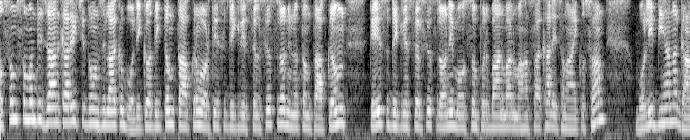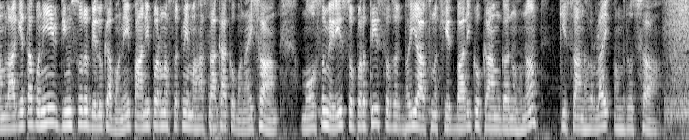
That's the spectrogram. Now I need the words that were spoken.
मौसम सम्बन्धी जानकारी चितवन जिल्लाको भोलिको अधिकतम तापक्रम अडतिस डिग्री सेल्सियस र न्यूनतम तापक्रम तेइस डिग्री सेल्सियस रहने मौसम पूर्वानुमान महाशाखाले जनाएको छ। भोलि बिहान घाम लागे तापनि दिउँसो र बेलुका भने पानी पर्न सक्ने महाशाखाको भनाइ छ। मौसम हेरी सोप्रति सजग भई आफ्नो खेतबालीको काम गर्नुहुन किसानहरूलाई अनुरोध छ।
